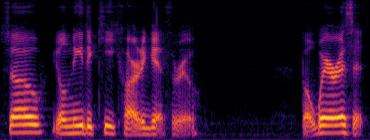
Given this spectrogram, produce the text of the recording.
so you'll need a keycard to get through. But where is it?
